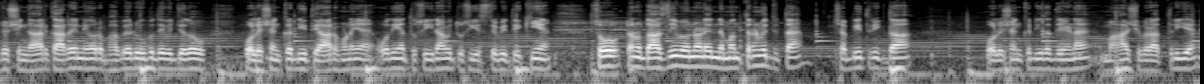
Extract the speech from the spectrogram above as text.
ਜੋ ਸ਼ਿੰਗਾਰ ਕਰ ਰਹੇ ਨੇ ਔਰ ਭव्य ਰੂਪ ਦੇ ਵਿੱਚ ਜਦੋਂ ਭੋਲੇ ਸ਼ੰਕਰ ਜੀ ਤਿਆਰ ਹੋਣੇ ਆ, ਉਹਦੀਆਂ ਤਸਵੀਰਾਂ ਵੀ ਤੁਸੀਂ ਇਸ ਤੇ ਵੀ ਦੇਖੀਆਂ। ਸੋ ਤੁਹਾਨੂੰ ਦੱਸ ਦਈਏ ਵੀ ਉਹਨਾਂ ਨੇ ਨਿਮੰਤਰਣ ਵੀ ਦਿੱਤਾ ਹੈ। 26 ਤਰੀਕ ਦਾ ਭੋਲੇ ਸ਼ੰਕਰ ਜੀ ਦਾ ਦੇਣ ਹੈ ਮਹਾ ਸ਼ਿਵਰਾਤਰੀ ਹੈ,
